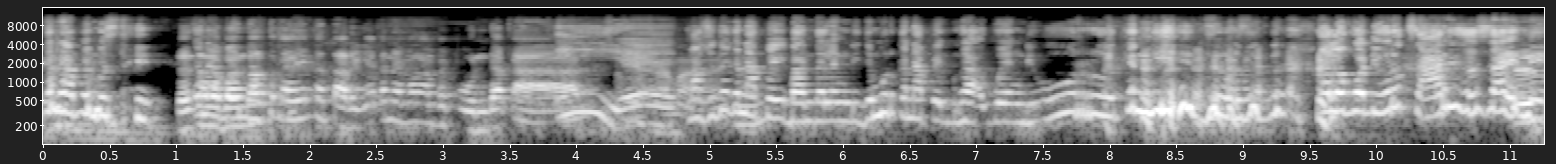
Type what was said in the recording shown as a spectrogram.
Kenapa mesti? Dan salah bantal tuh kayaknya ketariknya kan emang sampai pundak kan. Iya, maksudnya kenapa bantal yang dijemur, kenapa nggak gue yang diurut kan gitu maksud gue. Kalau gue diurut sehari selesai nih.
